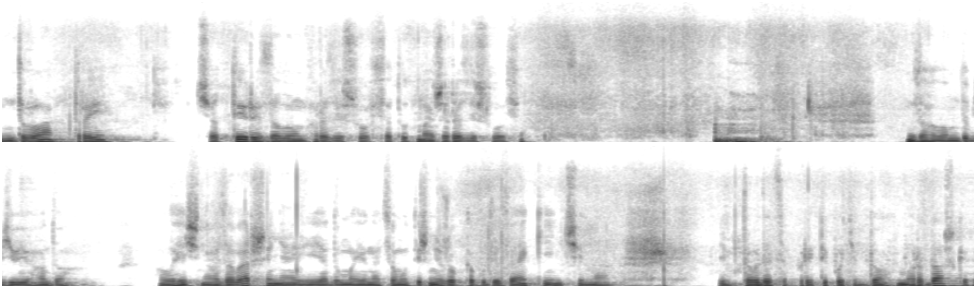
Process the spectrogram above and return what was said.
два, три, чотири залом розійшовся. Тут майже розійшлося. Загалом доб'ю його до логічного завершення. І я думаю, на цьому тижні жопка буде закінчена. І доведеться прийти потім до мордашки.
